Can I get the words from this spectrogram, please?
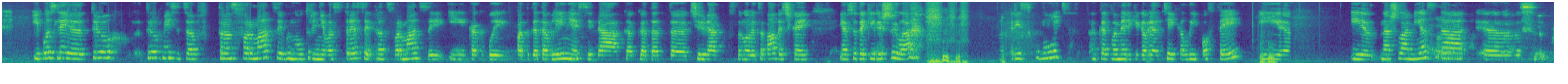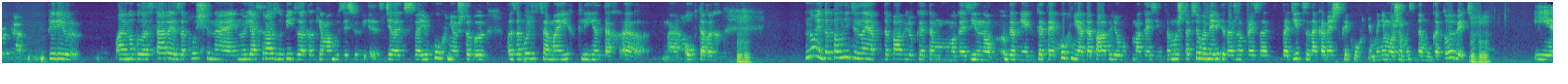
И после трех трех месяцев трансформации внутреннего стресса и трансформации и как бы подготовления себя, как этот э, червяк становится бабочкой, я все-таки решила рискнуть, как в Америке говорят, take a leap of faith, и и нашла место, э, пере, оно было старое, запущенное, но я сразу видела, как я могу здесь сделать свою кухню, чтобы позаботиться о моих клиентах э, оптовых. Угу. Ну и дополнительно я добавлю к этому магазину, вернее, к этой кухне я добавлю магазин, потому что все в Америке должно производиться на коммерческой кухне. Мы не можем из дому готовить угу. и,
